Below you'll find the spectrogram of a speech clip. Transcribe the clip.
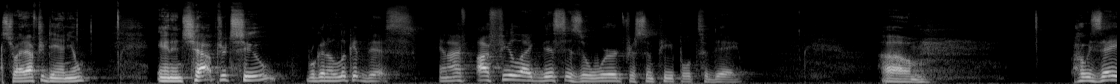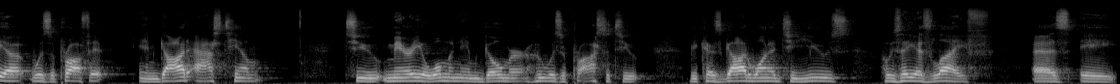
it's right after Daniel. And in chapter 2, we're going to look at this. And I, I feel like this is a word for some people today. Um, Hosea was a prophet, and God asked him to marry a woman named Gomer who was a prostitute because God wanted to use Hosea's life as a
